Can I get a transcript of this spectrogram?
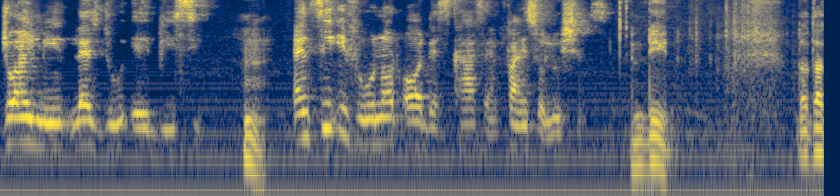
join me. Let's do ABC. Hmm. And see if we will not all discuss and find solutions. Indeed. Dr.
